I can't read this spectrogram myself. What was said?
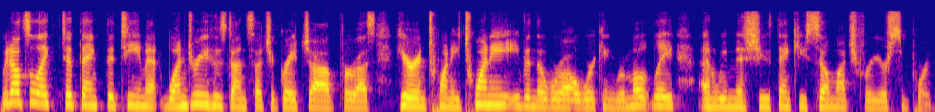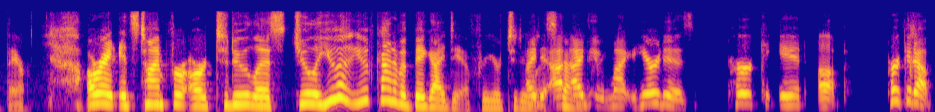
We'd also like to thank the team at Wondery, who's done such a great job for us here in 2020, even though we're all working remotely and we miss you. Thank you so much for your support there. All right, it's time for our to-do list. Julie, you you have kind of a big idea for your to-do I, d- list. I- don't I do. My here it is. Perk it up. Perk it up.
